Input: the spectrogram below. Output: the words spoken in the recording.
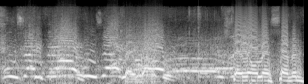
Stay down. Stay on there, seven.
